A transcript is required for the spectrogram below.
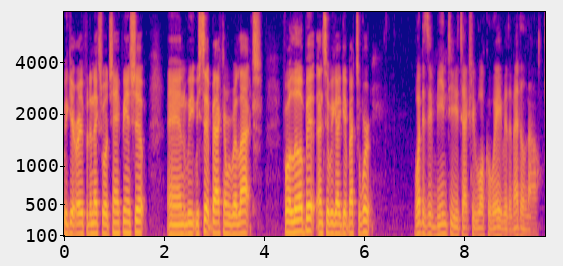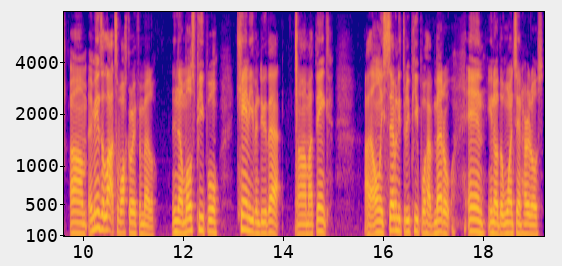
We get ready for the next world championship, and we, we sit back and we relax for a little bit until we got to get back to work. What does it mean to you to actually walk away with a medal now? Um, it means a lot to walk away from medal. You know, most people can't even do that. Um, I think uh, only 73 people have medal in you know the 110 hurdles.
